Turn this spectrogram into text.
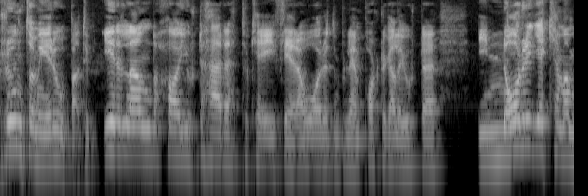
runt om i Europa. Typ Irland har gjort det här rätt okej i flera år utan problem. Portugal har gjort det. I Norge kan, man,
